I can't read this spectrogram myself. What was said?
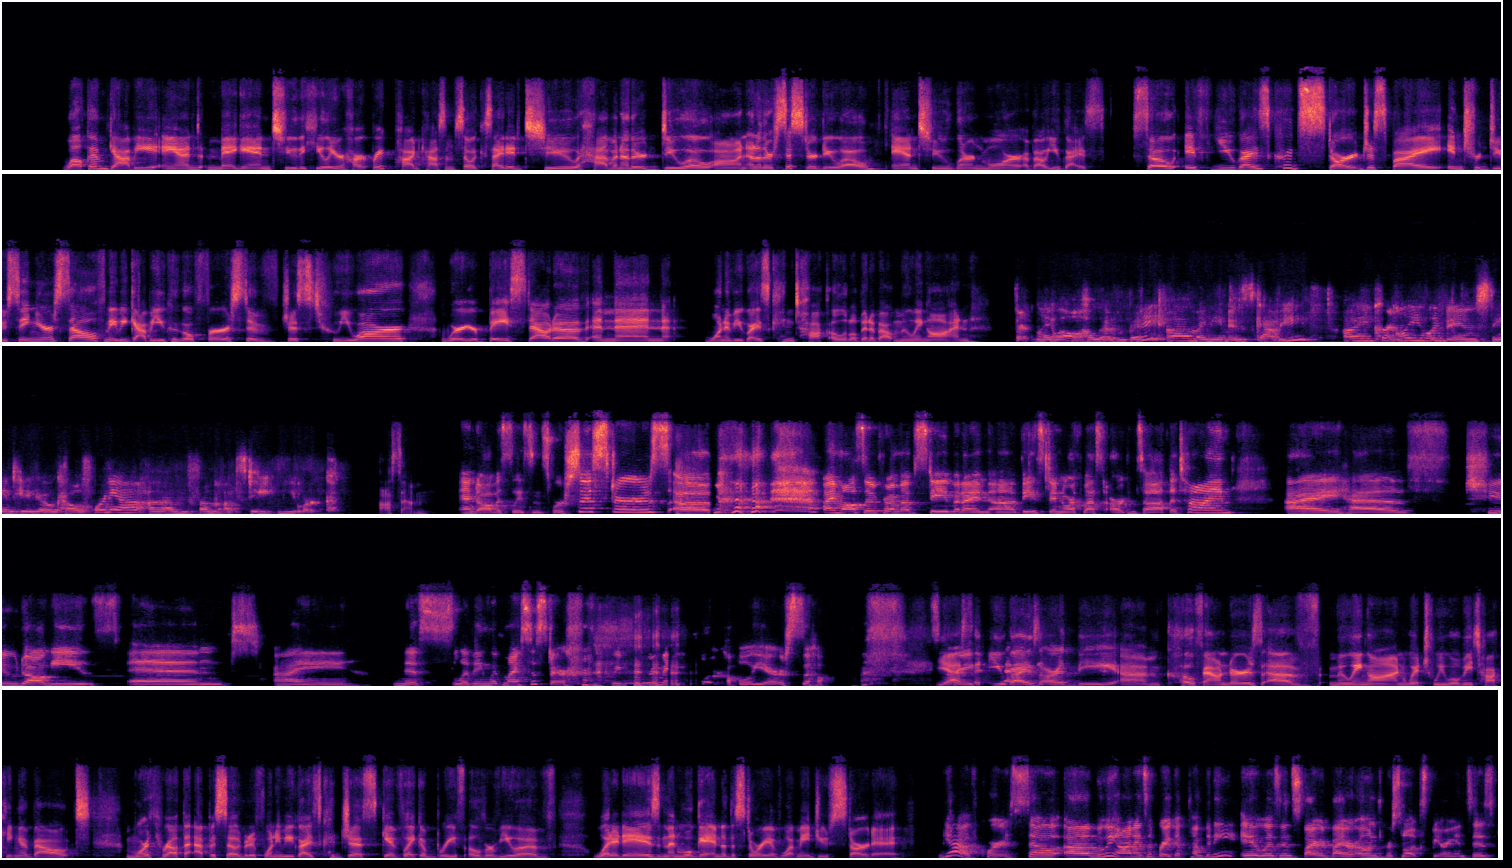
Welcome, Gabby and Megan, to the Heal Your Heartbreak podcast. I'm so excited to have another duo on, another sister duo, and to learn more about you guys. So, if you guys could start just by introducing yourself, maybe Gabby, you could go first of just who you are, where you're based out of, and then one of you guys can talk a little bit about moving on. Certainly. Well, hello, everybody. Uh, my name is Gabby. I currently live in San Diego, California, um, from upstate New York. Awesome. And obviously, since we're sisters, um, I'm also from upstate, but I'm uh, based in Northwest Arkansas at the time. I have two doggies, and I miss living with my sister. We've been roommates for a couple of years, so yes, and you guys are the um, co-founders of Mooing On, which we will be talking about more throughout the episode. But if one of you guys could just give like a brief overview of what it is, and then we'll get into the story of what made you start it. Yeah, of course. So, uh, Mooing On is a breakup company. It was inspired by our own personal experiences.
